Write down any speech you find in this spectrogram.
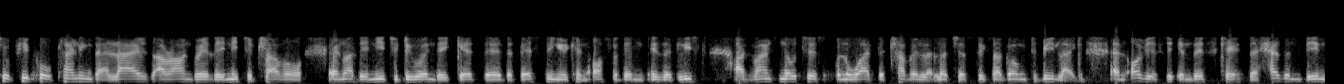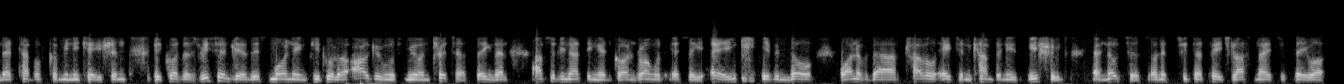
to people planning their lives around where they need to travel and what they need to do when they get there, the best thing you can offer them is at least advance notice on what the travel logistics are going to be like. And obviously, in this case, there hasn't been that type of communication because as recently as this morning, people were arguing with me on Twitter saying that absolutely nothing had gone wrong with SAA, even though one of the travel agent companies issued a notice on its Twitter page last night to say, well,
